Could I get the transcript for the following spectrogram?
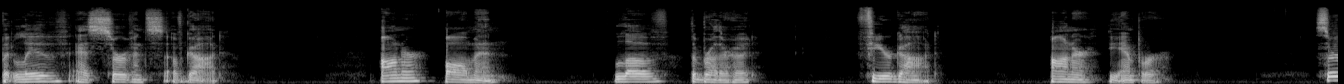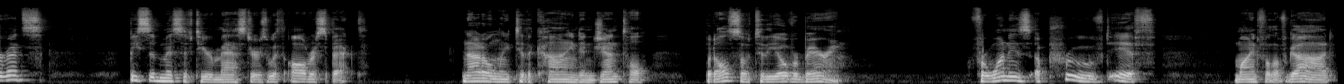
but live as servants of God. Honor all men. Love the brotherhood. Fear God. Honor the emperor. Servants, be submissive to your masters with all respect, not only to the kind and gentle, but also to the overbearing. For one is approved if, mindful of God,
